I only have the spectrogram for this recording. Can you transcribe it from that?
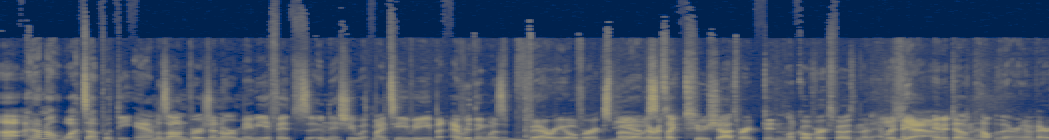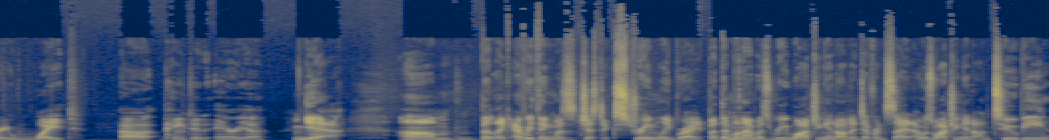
uh, I don't know what's up with the Amazon version, or maybe if it's an issue with my TV, but everything was very overexposed. Yeah, there was like two shots where it didn't look overexposed and then everything Yeah. and it doesn't help that they're in a very white uh painted area. Yeah. Um, but like everything was just extremely bright. But then when I was rewatching it on a different site, I was watching it on Tubi.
